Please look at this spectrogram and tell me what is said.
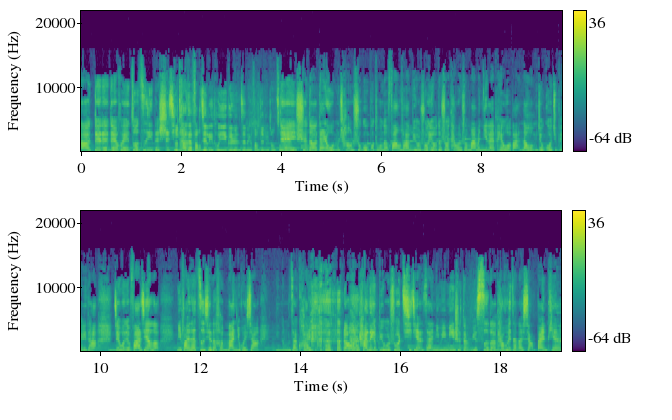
啊，对对对，会做自己的事情。就他在房间里头一个人在那个房间里头做。对，是的。但是我们尝试过不同的方法，比如说有的时候他会说：“妈妈，你来陪我吧。”那我们就过去陪他。结果就发现了，你发现他字写的很慢，你会想你能不能再快一点？然后他那个，比如说七减三，你明明是等于四的，他会在那想半天，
